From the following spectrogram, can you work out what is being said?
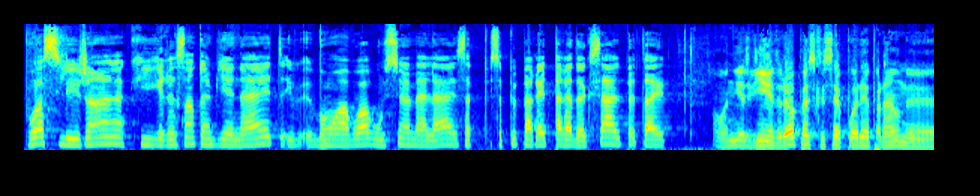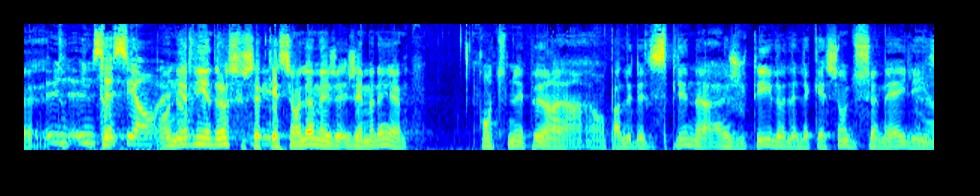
voir si les gens qui ressentent un bien-être euh, vont avoir aussi un malaise. Ça, ça peut paraître paradoxal, peut-être. On y reviendra parce que ça pourrait prendre euh, Une, tout- une tout- session. On y autre- reviendra sur cette Oui. question-là, mais j'ai- j'aimerais euh, continuer un peu, à, on parlait de discipline, à ajouter là, la, la question du sommeil, les- Ah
